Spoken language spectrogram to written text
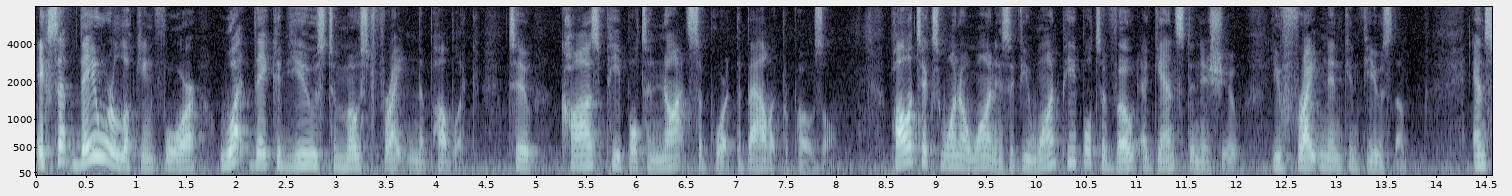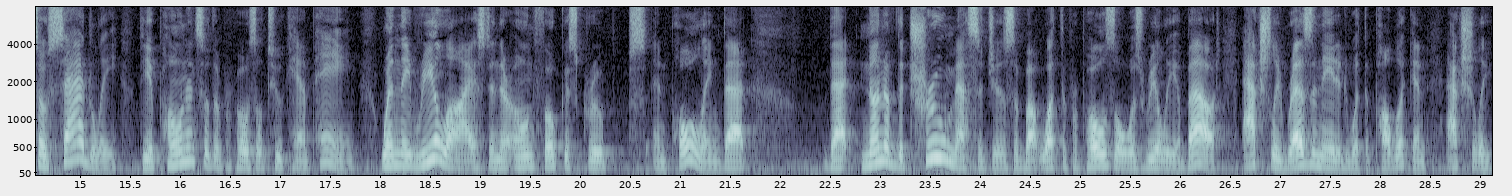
except they were looking for what they could use to most frighten the public, to cause people to not support the ballot proposal. Politics 101 is if you want people to vote against an issue, you frighten and confuse them. And so sadly, the opponents of the Proposal 2 campaign, when they realized in their own focus groups and polling that that none of the true messages about what the proposal was really about actually resonated with the public and actually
